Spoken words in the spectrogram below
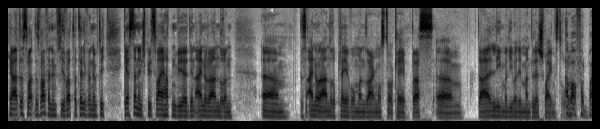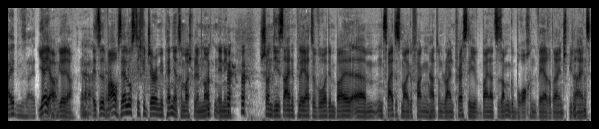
ja das, war, das war vernünftig, das war tatsächlich vernünftig. Gestern in Spiel 2 hatten wir den ein oder anderen, ähm, das ein oder andere Play, wo man sagen musste, okay, das ähm, da legen wir lieber den Mantel des Schweigens drüber. Aber von beiden Seiten. Ja, ja, ja, ja, ja. Es war auch sehr lustig, wie Jeremy Pena zum Beispiel im neunten Inning schon dieses eine Play hatte, wo er den Ball ähm, ein zweites Mal gefangen hat und Ryan Presley beinahe zusammengebrochen wäre da in Spiel 1.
